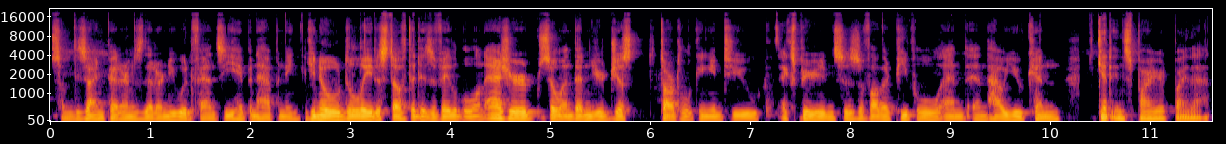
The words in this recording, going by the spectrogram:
some design patterns that are new and fancy, hip and happening. You know the latest stuff that is available on Azure. So and then you're just start looking into experiences of other people and and how you can get inspired by that.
